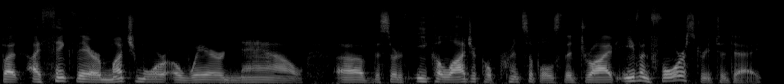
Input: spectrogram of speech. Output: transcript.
But I think they are much more aware now of the sort of ecological principles that drive even forestry today.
